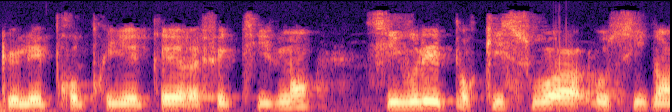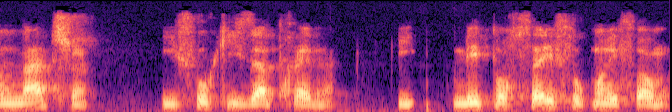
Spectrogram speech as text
que les propriétaires, effectivement, si vous voulez, pour qu'ils soient aussi dans le match, il faut qu'ils apprennent. Mais pour ça, il faut qu'on les forme.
